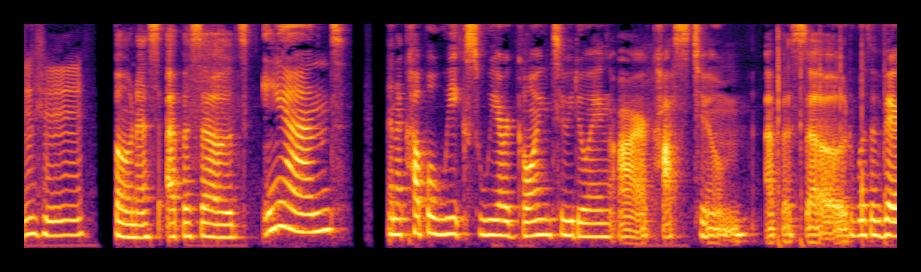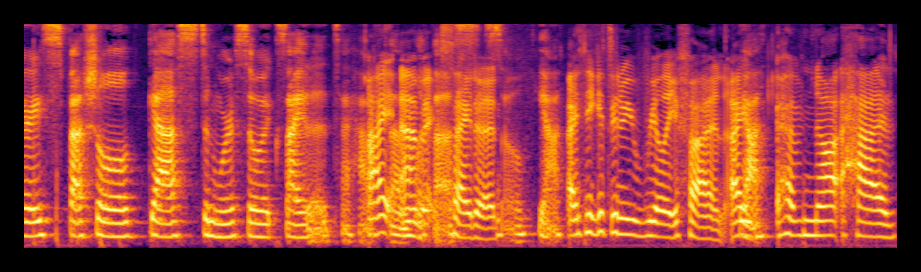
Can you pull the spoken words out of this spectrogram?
Mm-hmm. bonus episodes. And in a couple weeks, we are going to be doing our costume episode with a very special guest, and we're so excited to have I them am with us. excited. So yeah, I think it's going to be really fun. I Yeah. have not had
